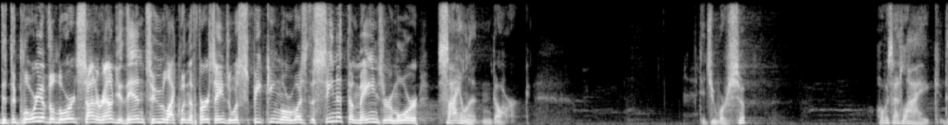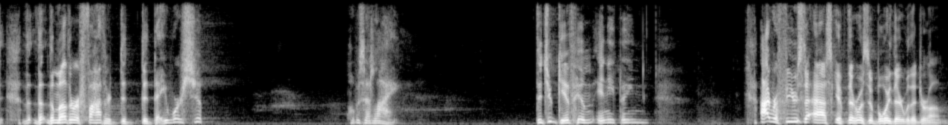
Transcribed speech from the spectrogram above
Did the glory of the Lord shine around you then too, like when the first angel was speaking, or was the scene at the manger more silent and dark? Did you worship? What was that like? The, the, the, mother or father, did, did they worship? What was that like? Did you give him anything? I refuse to ask if there was a boy there with a drum.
